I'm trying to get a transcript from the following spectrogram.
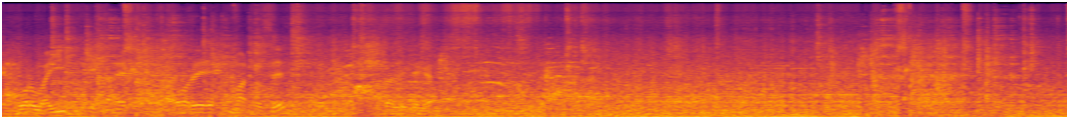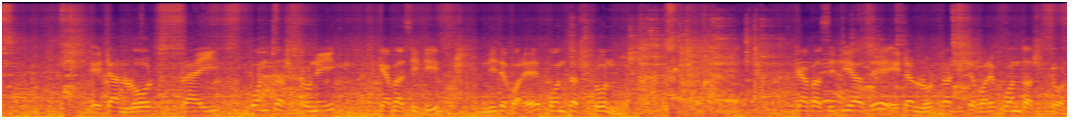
এক বড় ভাই এখানে পরে মারতেছে টোটালি দেখেন। এটার লোড প্রায় পঞ্চাশ টনে ক্যাপাসিটি নিতে পারে, পঞ্চাশ টন ক্যাপাসিটি আছে, এটার লোডটা নিতে পারে পঞ্চাশ টন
